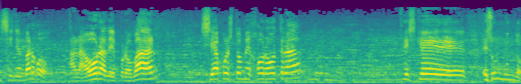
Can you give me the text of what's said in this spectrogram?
Sin embargo, a la hora de probar, se ha puesto mejor otra. Es que Es un mundo,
